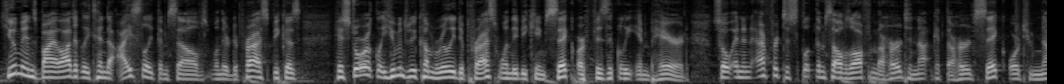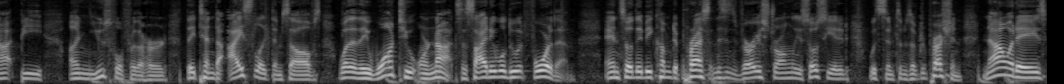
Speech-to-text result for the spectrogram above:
Humans biologically tend to isolate themselves when they're depressed because historically humans become really depressed when they became sick or physically impaired. So, in an effort to split themselves off from the herd to not get the herd sick or to not be unuseful for the herd, they tend to isolate themselves whether they want to or not. Society will do it for them. And so they become depressed, and this is very strongly associated with symptoms of depression. Nowadays,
